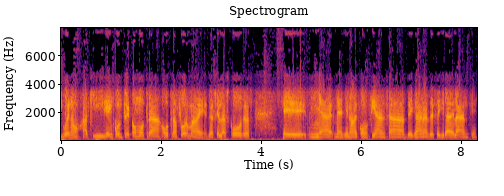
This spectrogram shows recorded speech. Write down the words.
y bueno, aquí encontré como otra, otra forma de, de hacer las cosas, eh, me, ha, me ha llenado de confianza, de ganas de seguir adelante.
